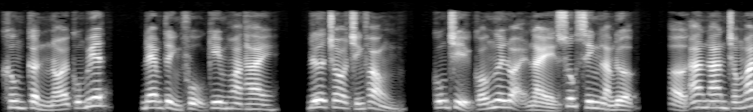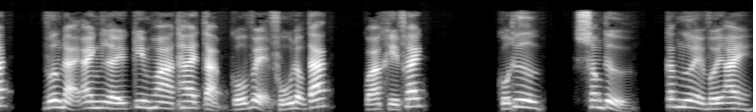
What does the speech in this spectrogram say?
không cần nói cũng biết, đem tình phụ kim hoa thai, đưa cho chính phòng, cũng chỉ có ngươi loại này xuất sinh làm được, ở an an trong mắt, Vương Đại Anh lấy kim hoa thai tạp cố vệ phú động tác, quá khí phách. Cố thư, song tử, các ngươi với ai?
